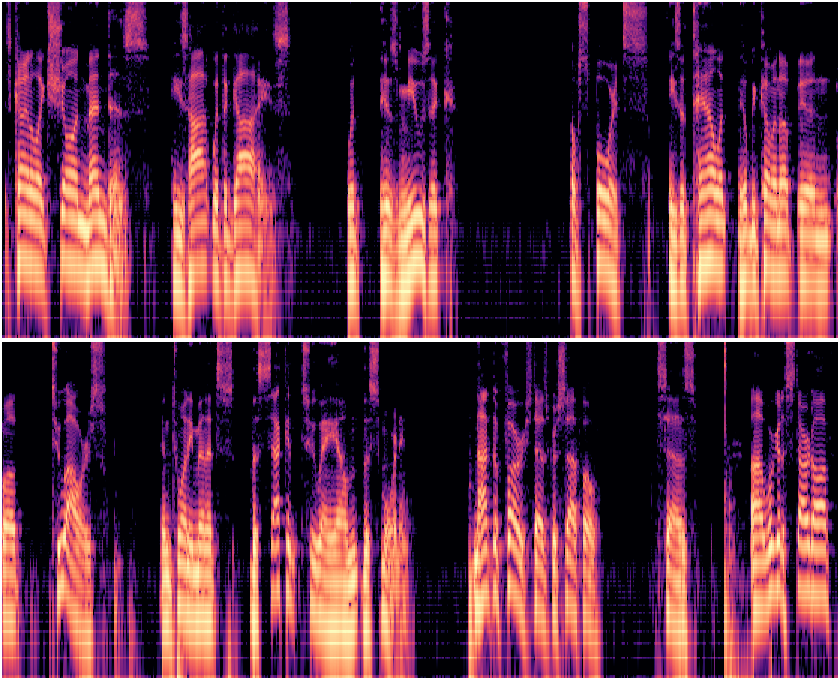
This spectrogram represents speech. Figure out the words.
He's kind of like Shawn Mendes. He's hot with the guys, with his music of sports. He's a talent. He'll be coming up in, well, two hours and 20 minutes, the second 2 a.m. this morning. Not the first, as Graceffo says. Uh, we're going to start off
